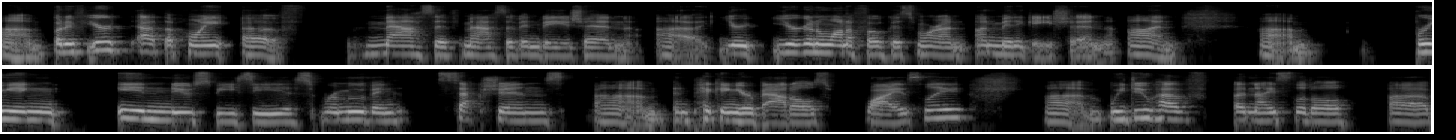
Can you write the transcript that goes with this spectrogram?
Um, but if you're at the point of massive, massive invasion, uh, you're you're going to want to focus more on on mitigation, on um, bringing in new species, removing sections um, and picking your battles wisely. Um, we do have a nice little uh,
